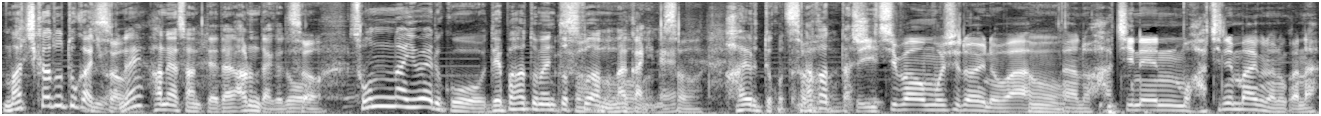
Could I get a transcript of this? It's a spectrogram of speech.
街角とかにはね花屋さんってあるんだけそどう。そんないわゆるこうデパートメントストアの中にね入るってことはなかったし。一番面白いのは、うん。あの8年もう8年前ぐらいなのかな、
